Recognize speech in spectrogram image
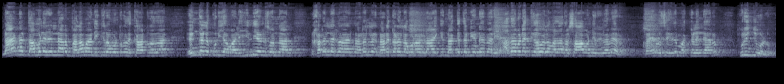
நாங்கள் தமிழர் எல்லாரும் பலமா நிற்கிறோம்ன்றதை காட்டுறதால் எங்களுக்குரிய வழி. இல்லைன்னு சொன்னால் கடல்ல நடல நடக்கடல போனால் நாய்க்கு நக்கு தண்ணி என்ன மாதிரி? அதை விட கேவலமாக நாங்கள் சாவண்டிருந்த வேறும் தயவு செய்து மக்கள் எல்லாரும் புரிஞ்சு கொள்ளுவோம்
